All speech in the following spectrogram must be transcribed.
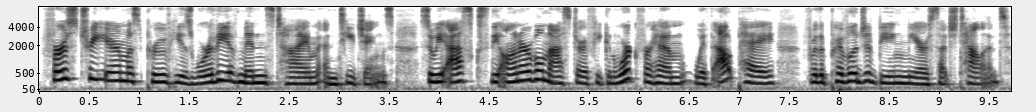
First, Tree Ear must prove he is worthy of Min's time and teachings, so he asks the honorable master if he can work for him without pay for the privilege of being near such talent.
